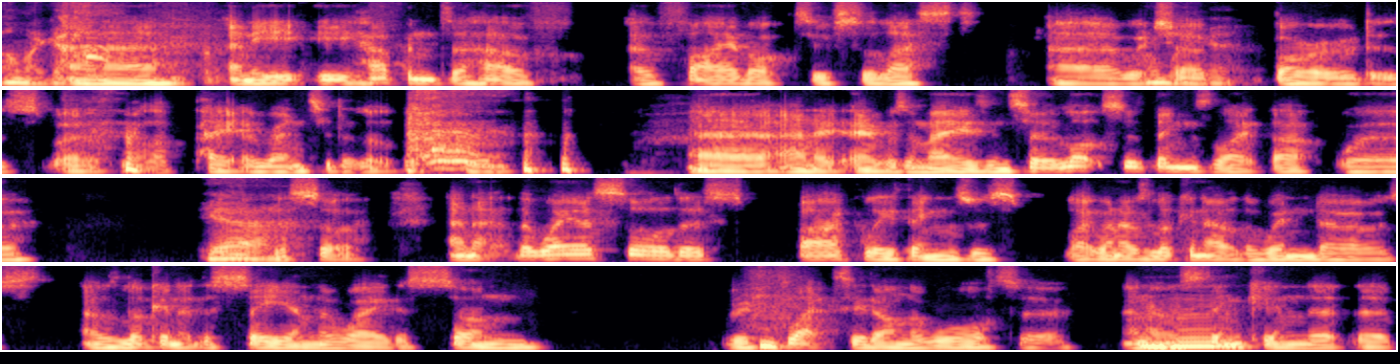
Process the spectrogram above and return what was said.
oh my god, and, uh, and he he happened to have a five octave Celeste, uh, which oh I god. borrowed as uh, well. I paid, I rented a little bit, uh, and it, it, was amazing. So lots of things like that were yeah, the sort of, and uh, the way I saw the sparkly things was like when I was looking out the window, I was I was looking at the sea and the way the sun reflected on the water, and mm-hmm. I was mm-hmm. thinking that the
